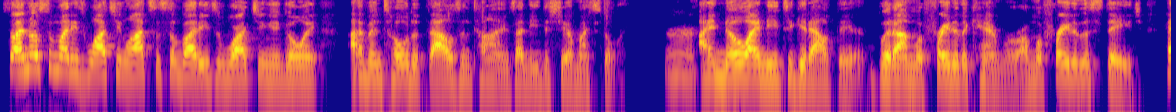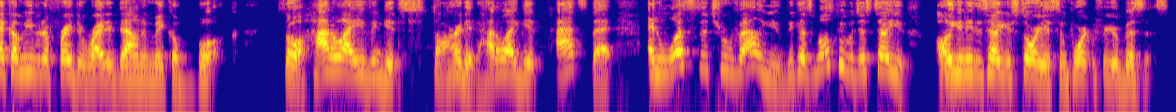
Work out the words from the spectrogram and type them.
So I know somebody's watching, lots of somebody's watching and going, I've been told a thousand times I need to share my story. Mm. I know I need to get out there, but I'm afraid of the camera. I'm afraid of the stage. Heck, I'm even afraid to write it down and make a book. So, how do I even get started? How do I get past that? And what's the true value? Because most people just tell you, oh, you need to tell your story. It's important for your business.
